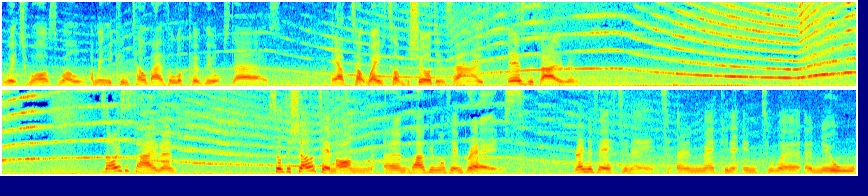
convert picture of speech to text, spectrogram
which was, well, I mean, you can tell by the look of the upstairs. It had top weight on, the showed inside. Here's the siren. There's always a siren. So they showed him on um, Bargain Loving Brits, renovating it and making it into a, a new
